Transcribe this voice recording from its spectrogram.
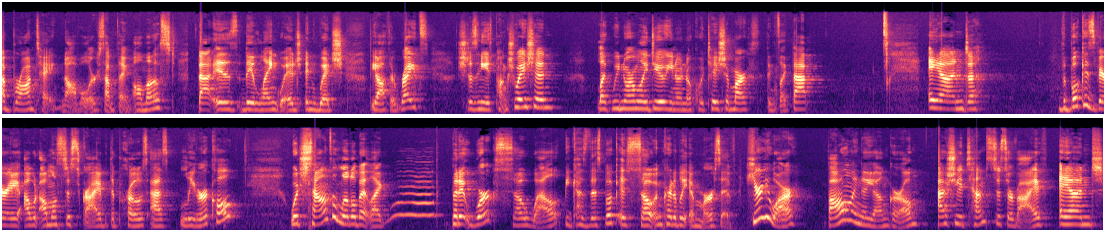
a Bronte novel or something almost. That is the language in which the author writes. She doesn't use punctuation like we normally do, you know, no quotation marks, things like that. And the book is very, I would almost describe the prose as lyrical, which sounds a little bit like, mm, but it works so well because this book is so incredibly immersive. Here you are following a young girl as she attempts to survive and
